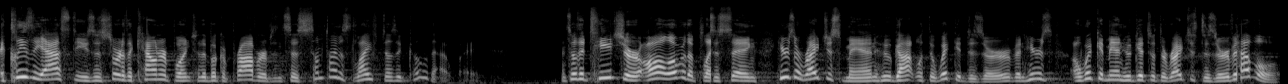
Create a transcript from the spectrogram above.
Ecclesiastes is sort of the counterpoint to the book of Proverbs and says sometimes life doesn't go that way. And so the teacher all over the place is saying, here's a righteous man who got what the wicked deserve, and here's a wicked man who gets what the righteous deserve. It's Hevel.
